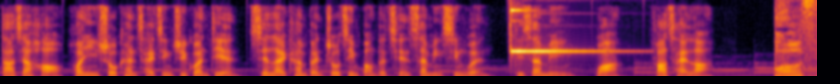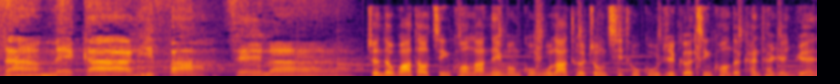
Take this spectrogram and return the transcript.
大家好，欢迎收看财经剧观点。先来看本周进榜的前三名新闻。第三名，哇，发财了！真的挖到金矿啦！内蒙古乌拉特中奇图古日格金矿的勘探人员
